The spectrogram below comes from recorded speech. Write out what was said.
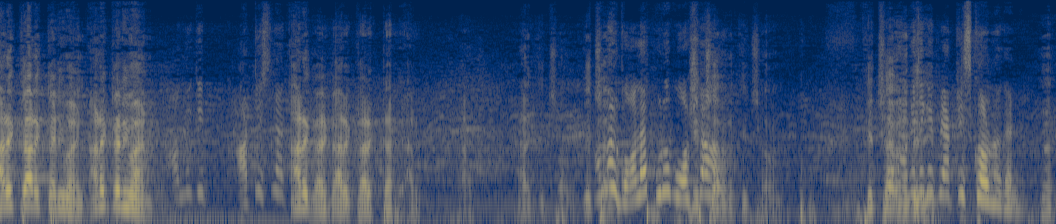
আরেকটা আরেকটা রিমাইন্ড আরেকটা রিমাইন্ড আমি কি আর্টিস্ট না আরেকটা আরেকটা আরেকটা আর কিচ্ছু হবে কিচ্ছু আমার গলা পুরো বসা। কিচ্ছু হবে না কিচ্ছু হবে না। কিচ্ছু হবে না থেকে প্র্যাকটিস করো না কেন? হ্যাঁ।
